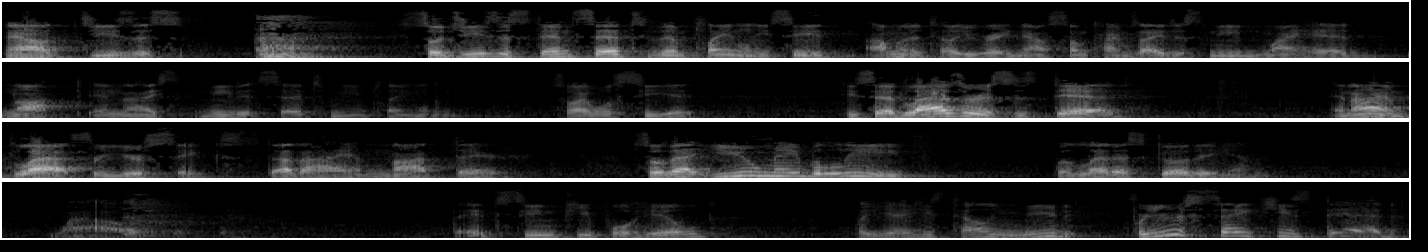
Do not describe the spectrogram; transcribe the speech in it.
Now, Jesus, so Jesus then said to them plainly, See, I'm going to tell you right now, sometimes I just need my head knocked and I need it said to me plainly, so I will see it. He said, Lazarus is dead, and I am glad for your sakes that I am not there, so that you may believe. But let us go to him. Wow. They had seen people healed, but yet he's telling me, for your sake, he's dead.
